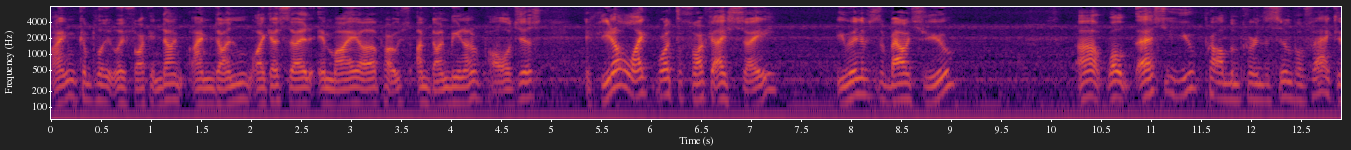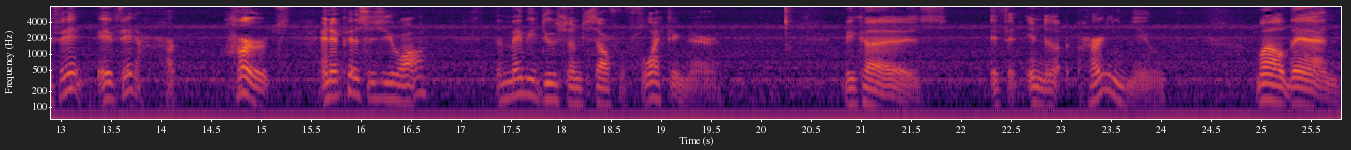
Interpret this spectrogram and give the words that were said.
I'm completely fucking done. I'm done, like I said in my uh, post, I'm done being an apologist. If you don't like what the fuck I say, even if it's about you, uh, well, that's a you problem for the simple fact, if it, if it hurts and it pisses you off, then maybe do some self-reflecting there. Because if it ended up hurting you, well then,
